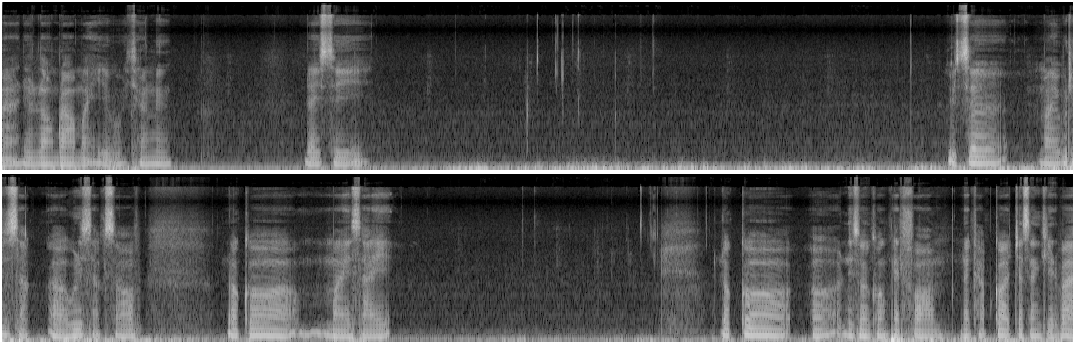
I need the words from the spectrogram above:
มาเดี๋ยวลองราวใหม่อยู่ครั้งหนึ่งได้สียูเซอร์ my วุฒิศักดิ์เอ่อวุฒิศักดิ์ซอฟแล้วก็ my site แล้วก็ในส่วนของแพลตฟอร์มนะครับ ก็จะสังเกตว่า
